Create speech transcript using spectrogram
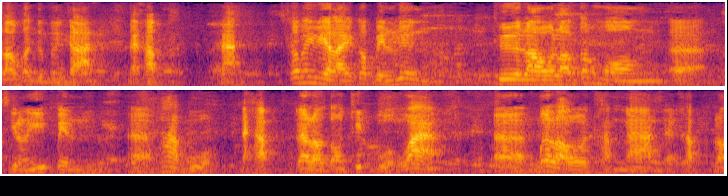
เราก็ดำเนินการนะครับนะก็ไม่มีอะไรก็เป็นเรื่อง คือเราเราต้องมองอสิ่งเหล่านี้เป็นภาพบวกนะครับ แล้วเราต้องคิดบวกว่าเมื่อเราทำงานนะครับ เรา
